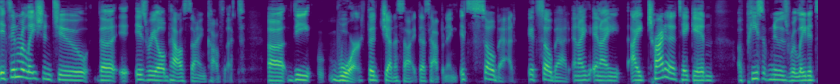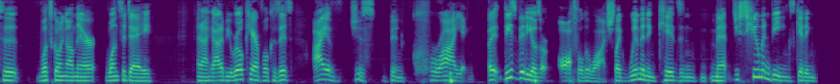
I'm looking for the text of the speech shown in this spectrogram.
it's in relation to the Israel and Palestine conflict, uh, the war, the genocide that's happening. It's so bad. It's so bad. And I and I I try to take in a piece of news related to what's going on there once a day. And I got to be real careful because it's, I have just been crying. These videos are awful to watch. Like women and kids and men, just human beings getting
